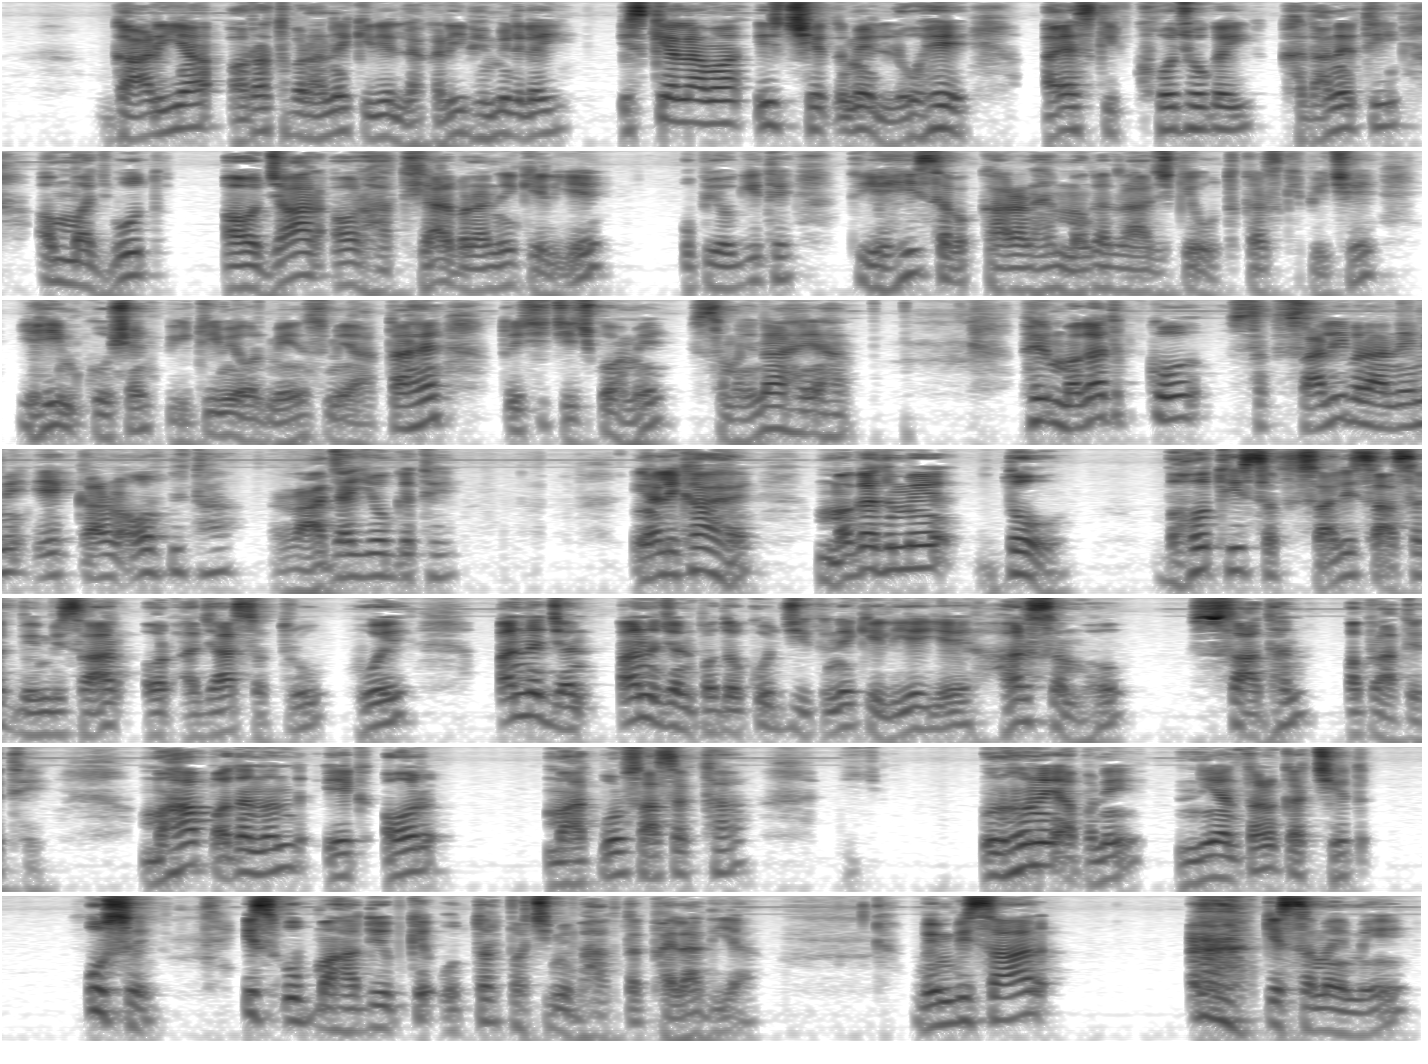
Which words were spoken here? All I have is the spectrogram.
गाड़ियाँ और रथ बनाने के लिए लकड़ी भी मिल गई। इसके अलावा इस क्षेत्र में लोहे अयस की खोज हो गई, खदानें थी और मज़बूत औज़ार और हथियार बनाने के लिए उपयोगी थे। तो यही सब कारण है मगध राज्य के उत्कर्ष के पीछे। यही क्वेश्चन पीटी में और मेंस में आता है। तो इसी चीज़ को हमें समझना है यहाँ। फिर मगध को शक्तिशाली बनाने में एक कारण और भी था। राजा योग्य थे। यहाँ लिखा है, मगध में दो बहुत ही शक्तिशाली शासक बिंबिसार और अजात शत्रु हुए। अन्य जन, अन्य जनपदों को जीतने के लिए ये हर संभव साधन अपराते थे। महापदानंद एक और महत्वपूर्ण शासक था। उन्होंने अपने नियंत्रण का क्षेत्र उस, इस उपमहाद्वीप के उत्तर पश्चिमी भाग तक फैला दिया। बिंबिसार के समय में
